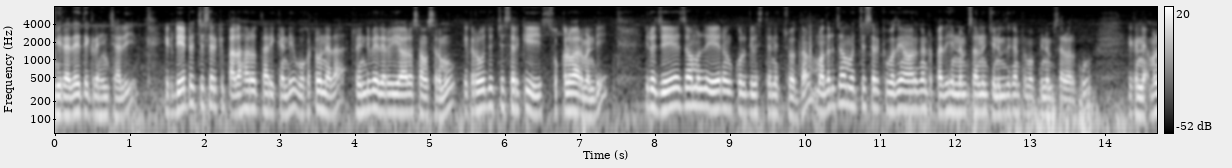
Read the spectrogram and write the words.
మీరు అదైతే గ్రహించాలి. ఇక డేట్ వచ్చేసరికి పదహారో తారీఖు అండి. ఒకటో నెల రెండు వేల ఇరవై ఆరో సంవత్సరము. ఇక రోజు వచ్చేసరికి శుక్రవారం అండి. ఈరోజు ఏ ఏ జాముల్లో ఏ రంగు గెలిస్తేనే చూద్దాం. మొదటి జాము వచ్చేసరికి ఉదయం ఆరు గంటల పదిహేను నిమిషాల నుంచి ఎనిమిది గంటల ముప్పై నిమిషాల వరకు. ఇక నెమల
